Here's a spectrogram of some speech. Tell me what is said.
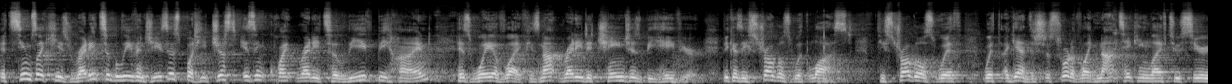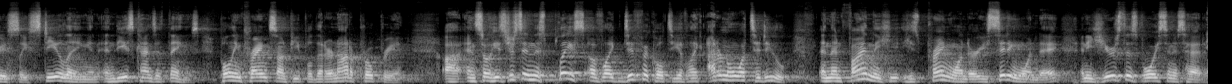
it seems like he's ready to believe in Jesus, but he just isn't quite ready to leave behind his way of life. He's not ready to change his behavior because he struggles with lust. He struggles with, with again, this just sort of like not taking life too seriously, stealing, and, and these kinds of things, pulling pranks on people that are not appropriate. Uh, and so he's just in this place of like difficulty, of like, I don't know what what to do. And then finally, he, he's praying one day, he's sitting one day, and he hears this voice in his head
